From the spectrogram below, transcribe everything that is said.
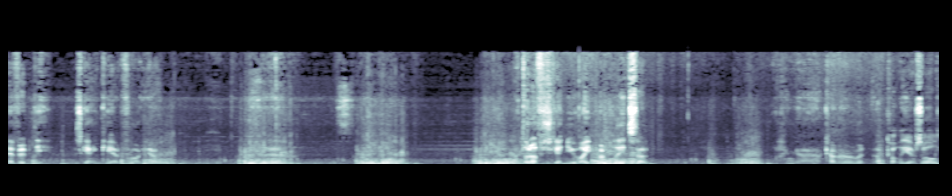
Everybody is getting cared for here. Um, I don't know if she's getting new wiper blades. I think uh, I can't remember. A couple of years old.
